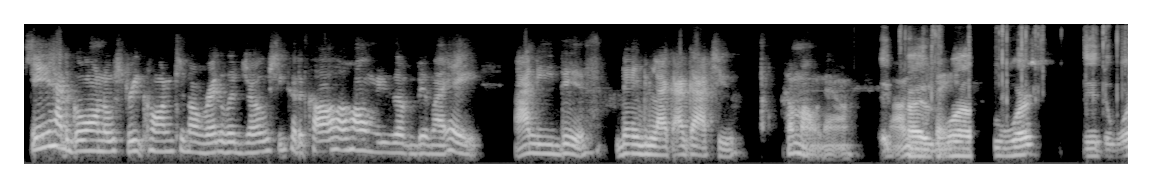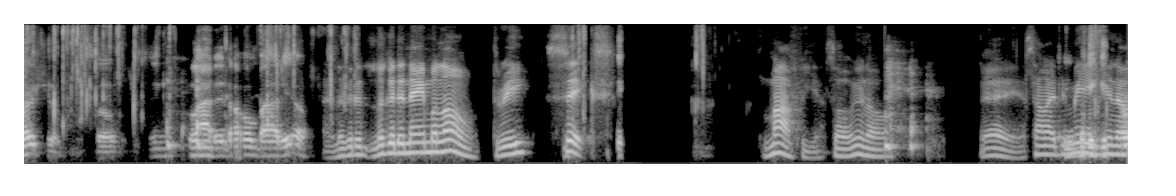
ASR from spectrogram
she ain't had to go on no street corner to no regular Joe. She could have called her homies up and been like, "Hey, I need this." They'd be like, "I got you." Come on now. They probably the one who worked did the worship, so he plotted on by them. look at the look at the name alone, three six mafia. So you know, hey, it sound like to me, you know,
